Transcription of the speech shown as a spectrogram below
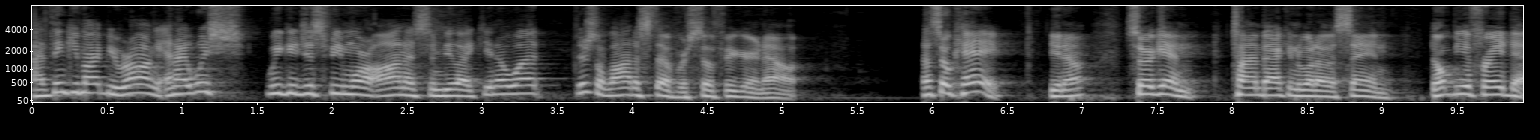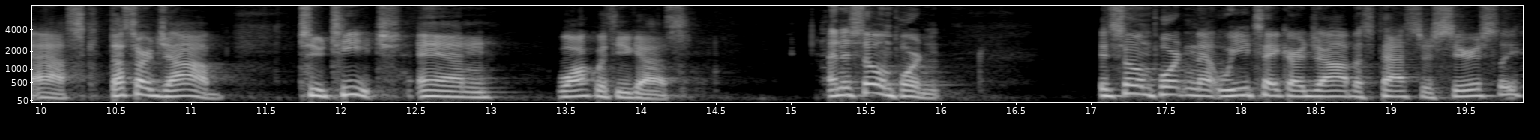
I think you might be wrong. And I wish we could just be more honest and be like, you know what? There's a lot of stuff we're still figuring out. That's okay, you know? So again, tying back into what I was saying, don't be afraid to ask. That's our job to teach and walk with you guys. And it's so important. It's so important that we take our job as pastors seriously.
